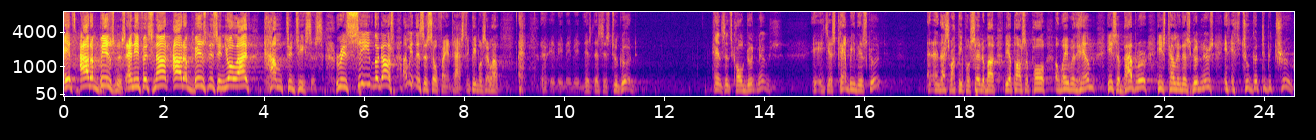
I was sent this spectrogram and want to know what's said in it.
it's out of business. And if it's not out of business in your life, come to Jesus. Receive the gospel. I mean, this is so fantastic. People say, well, uh, uh, uh, this, this is too good. Hence, it's called good news. It just can't be this good. And, that's why people said about the Apostle Paul, away with him. He's a babbler. He's telling this good news. it's too good to be true.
